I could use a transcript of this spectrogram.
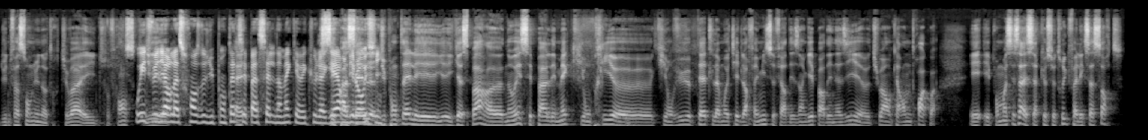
D'une façon ou d'une autre, tu vois, et une souffrance. Oui, tu veux est- dire la souffrance de Dupontel, Eh, c'est pas celle d'un mec qui a vécu la guerre pas en Biélorussie. Dupontel et, et Gaspard, euh, Noé, c'est pas les mecs qui ont pris, euh, qui ont vu peut-être la moitié de leur famille se faire désinguer par des nazis, euh, tu vois, en 43, quoi. Et, et pour moi, c'est ça. C'est-à-dire que ce truc, fallait que ça sorte.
